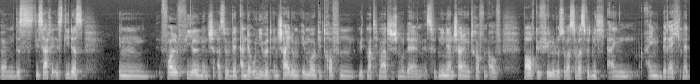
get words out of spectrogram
Ähm, das, die Sache ist die, dass in voll vielen, also wenn an der Uni wird Entscheidungen immer getroffen mit mathematischen Modellen. Es wird nie eine Entscheidung getroffen auf Bauchgefühl oder sowas. Sowas wird nicht ein, einberechnet.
